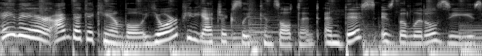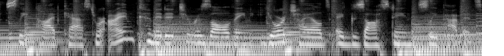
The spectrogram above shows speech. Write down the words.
Hey there, I'm Becca Campbell, your pediatric sleep consultant, and this is the Little Z's Sleep Podcast, where I am committed to resolving your child's exhausting sleep habits.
